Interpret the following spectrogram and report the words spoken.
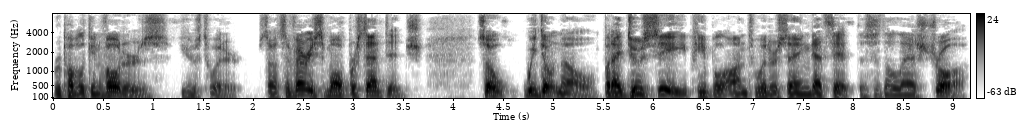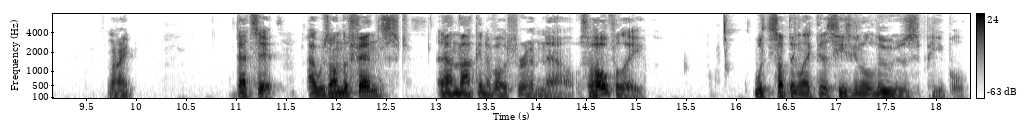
Republican voters use Twitter, so it's a very small percentage. So we don't know, but I do see people on Twitter saying, "That's it. This is the last straw." Right, that's it. I was on the fence and I'm not going to vote for him now. So hopefully, with something like this, he's going to lose people.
